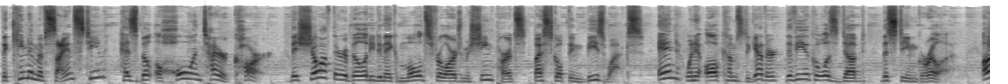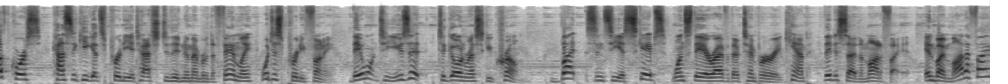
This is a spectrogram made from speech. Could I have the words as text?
the Kingdom of Science team has built a whole entire car. They show off their ability to make molds for large machine parts by sculpting beeswax. And when it all comes together, the vehicle is dubbed the Steam Gorilla. Of course, Kaseki gets pretty attached to the new member of the family, which is pretty funny. They want to use it to go and rescue Chrome. But since he escapes once they arrive at their temporary camp, they decide to modify it. And by modify,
